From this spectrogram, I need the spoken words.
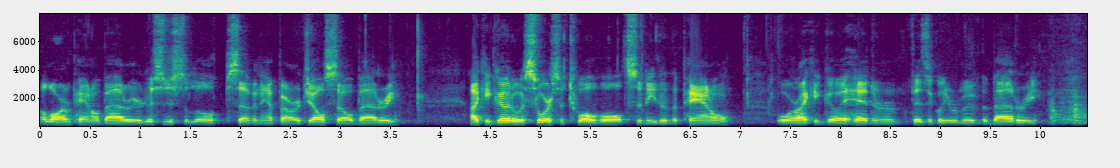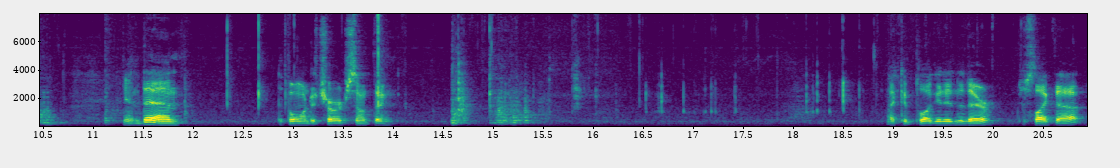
alarm panel battery or this is just a little 7 amp hour gel cell battery. I could go to a source of 12 volts in either the panel or I could go ahead and physically remove the battery. And then, if I wanted to charge something, I could plug it into there, just like that.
